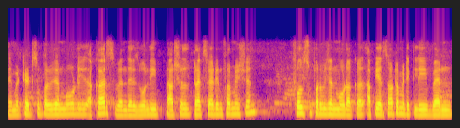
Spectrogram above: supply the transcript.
Limited supervision mode occurs when there is only partial trackside information. Full supervision mode occur, appears automatically when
